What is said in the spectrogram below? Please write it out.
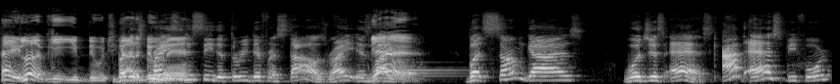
hey, look, you, you do what you but gotta do, man. But it's crazy to see the three different styles, right? It's Yeah. like, but some guys will just ask. I've asked before.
